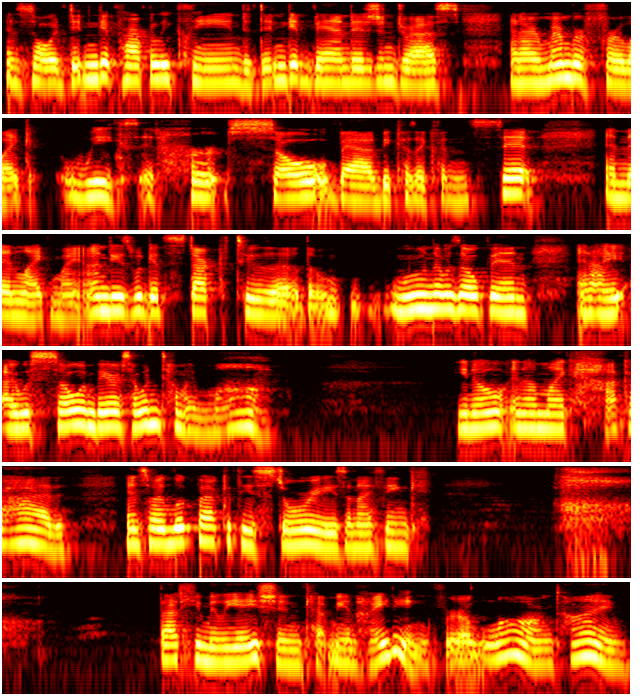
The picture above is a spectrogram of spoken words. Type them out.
And so it didn't get properly cleaned, it didn't get bandaged and dressed. And I remember for like weeks it hurt so bad because I couldn't sit. And then like my undies would get stuck to the, the wound that was open. And I, I was so embarrassed. I wouldn't tell my mom. You know, and I'm like, oh, God. And so I look back at these stories and I think, that humiliation kept me in hiding for a long time.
